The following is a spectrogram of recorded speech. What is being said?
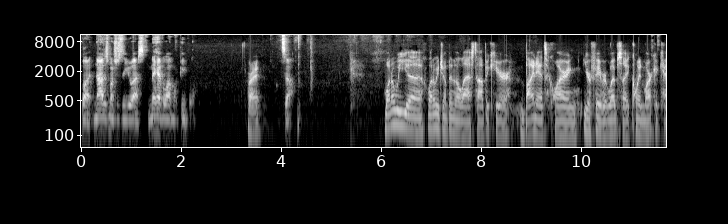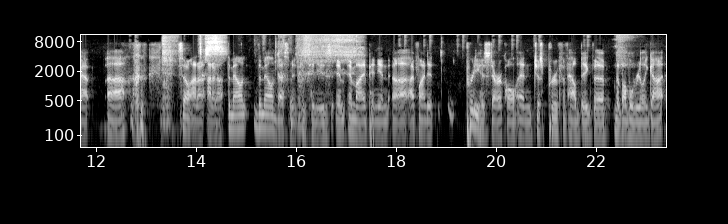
but not as much as the U.S. And they have a lot more people. Right. So. Why don't we uh, Why don't we jump into the last topic here? Binance acquiring your favorite website, CoinMarketCap. Uh, so I don't, I don't know. The mal the malinvestment continues, in, in my opinion. Uh, I find it pretty hysterical and just proof of how big the the bubble really got.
